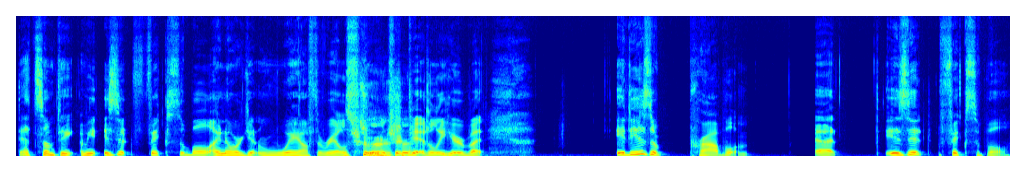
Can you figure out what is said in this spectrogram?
That's something. I mean, is it fixable? I know we're getting way off the rails from Sure, trip sure. to Italy here, but it is a problem. Uh, is it fixable?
